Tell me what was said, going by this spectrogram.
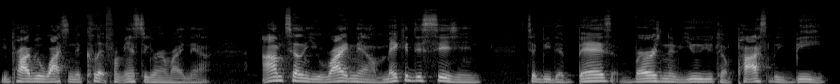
You're probably watching the clip from Instagram right now. I'm telling you right now, make a decision to be the best version of you you can possibly be.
